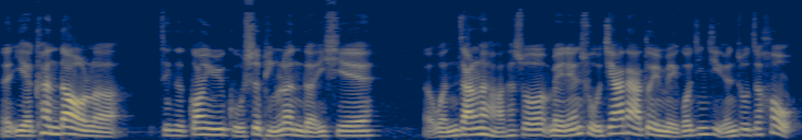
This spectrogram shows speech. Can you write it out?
呃也看到了这个关于股市评论的一些呃文章了哈。他说，美联储加大对美国经济援助之后，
